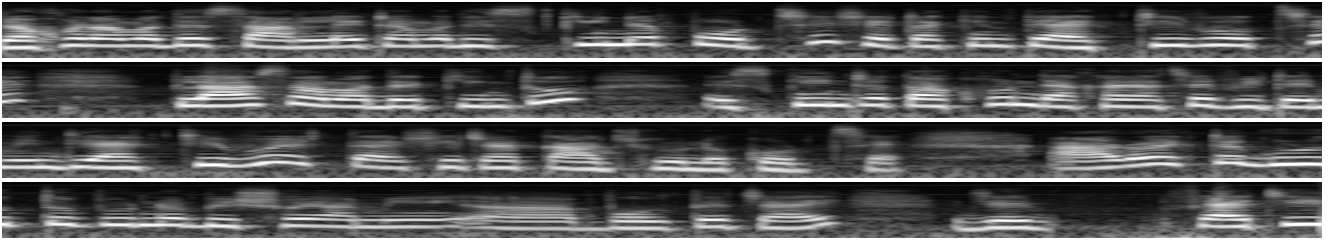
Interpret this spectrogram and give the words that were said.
যখন আমাদের সানলাইট আমাদের স্কিনে পড়ছে, সেটা কিন্তু অ্যাক্টিভ হচ্ছে প্লাস আমাদের কিন্তু স্কিনটা তখন দেখা যাচ্ছে ভিটামিন ডি অ্যাক্টিভ হয়ে সেটার কাজগুলো করছে। আরও একটা গুরুত্বপূর্ণ বিষয় আমি বলতে চাই যে ফ্যাটি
